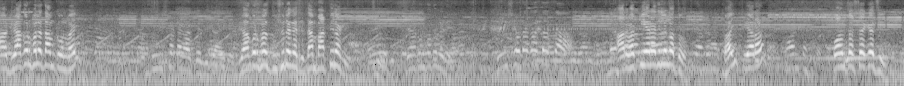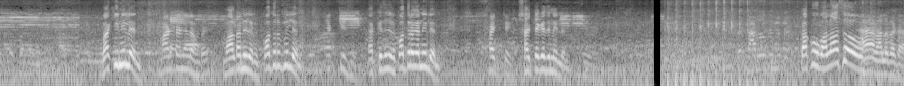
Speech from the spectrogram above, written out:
আর ড্রাগন ফলের দাম কেমন ভাই? দুইশো টাকা কেজি ড্রাগন ফল দুশো টাকা কেজি দাম বাড়তি নাকি? আর ভাই পেয়ারা দিলেন কত? ভাই পেয়ারা? পঞ্চাশ টাকা কেজি। ভাই কি নিলেন? মালটা নিলাম ভাই। মালটা নিলেন। কত রূপ নিলেন? এক কেজি। এক কেজি নিলেন। কত টাকা নিলেন? ষাট টাকা। ষাট টাকা কেজি নিলেন। কাকু ভালো আছো? হ্যাঁ ভালো বেটা।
